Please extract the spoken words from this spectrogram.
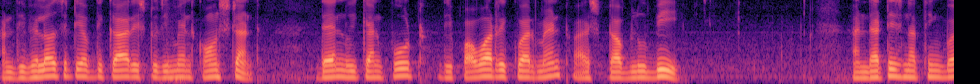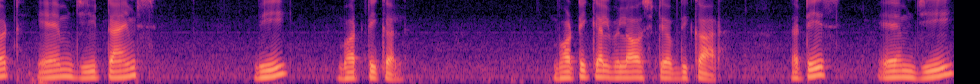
and the velocity of the car is to remain constant, then we can put the power requirement as W b and that is nothing but m g times B vertical vertical velocity of the car that is m g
